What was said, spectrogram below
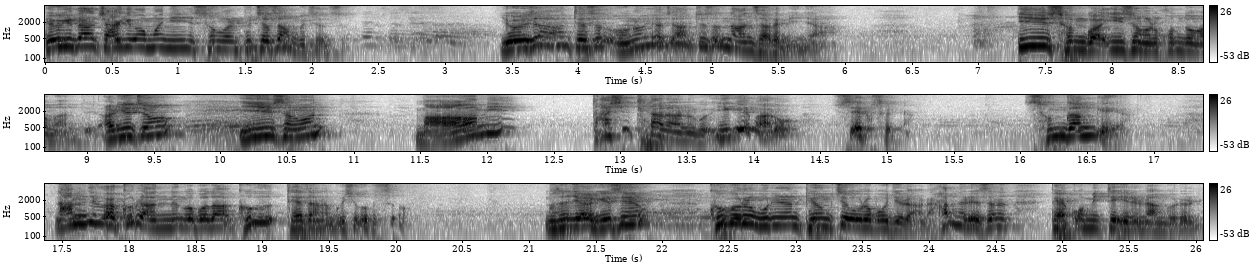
여기다 자기 어머니 성을 붙여서 안 붙였어. 여자한테서 어느 여자한테서 난 사람이냐? 이 성과 이 성을 혼동하면 안 돼. 알겠죠? 이 성은 마음이 다시 태어나는 거. 이게 바로 섹스야. 성관계야. 남녀가 끌어안는 것보다 그 대단한 것이 없어. 무슨 지 알겠어요? 그거를 우리는 병적으로 보지를 않아. 하늘에서는 배꼽 밑에 일어난 거를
